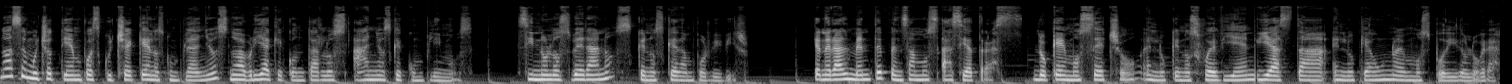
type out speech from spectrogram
No hace mucho tiempo escuché que en los cumpleaños no habría que contar los años que cumplimos, sino los veranos que nos quedan por vivir. Generalmente pensamos hacia atrás, lo que hemos hecho, en lo que nos fue bien y hasta en lo que aún no hemos podido lograr.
